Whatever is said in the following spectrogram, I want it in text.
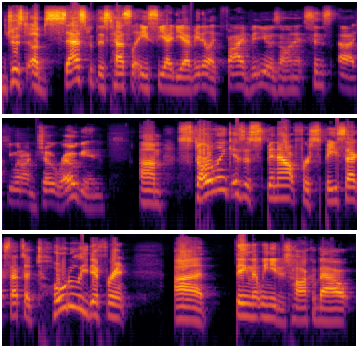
just obsessed with this Tesla AC idea. I made like five videos on it since uh, he went on Joe Rogan. Um, Starlink is a spin out for SpaceX. That's a totally different uh, thing that we need to talk about.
